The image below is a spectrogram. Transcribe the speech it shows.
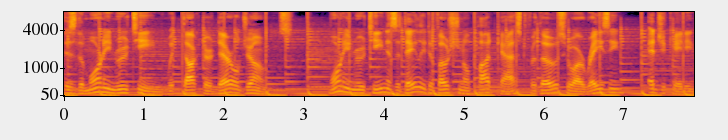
is the Morning Routine with Dr. Daryl Jones. Morning Routine is a daily devotional podcast for those who are raising, educating,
